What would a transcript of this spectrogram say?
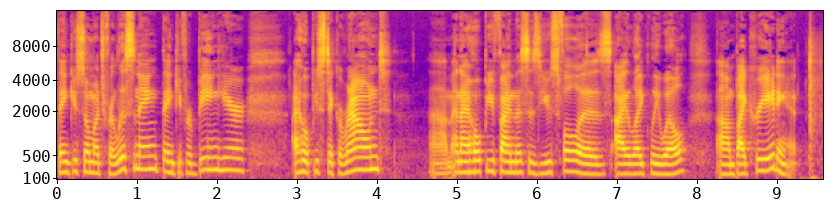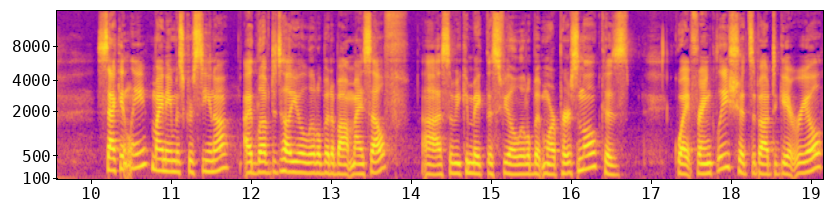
Thank you so much for listening. Thank you for being here. I hope you stick around. Um, and I hope you find this as useful as I likely will um, by creating it. Secondly, my name is Christina. I'd love to tell you a little bit about myself uh, so we can make this feel a little bit more personal because, quite frankly, shit's about to get real.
